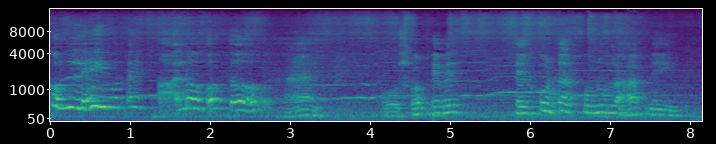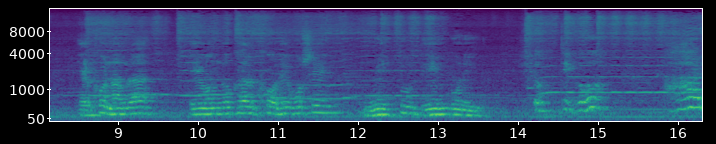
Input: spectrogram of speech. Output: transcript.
করলেই বোধহয় ভালো হতো। হ্যাঁ ওসব ভেবে এখন আর কোনো লাভ নেই। এখন আমরা এই অন্ধকার ঘরে বসে মৃত্যুর দিন গুনি। সত্যি গো আর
